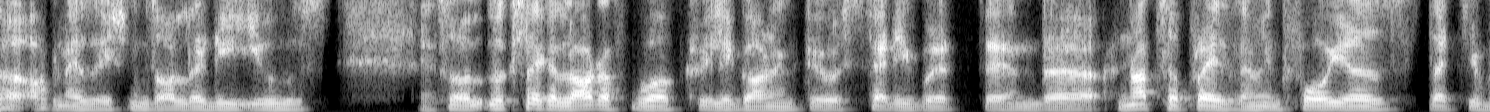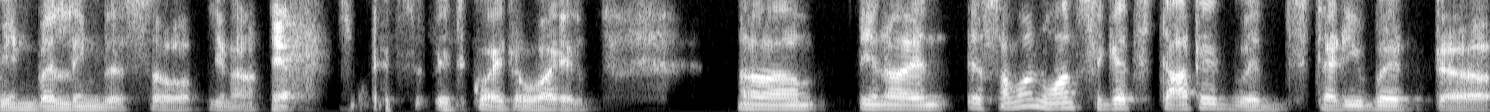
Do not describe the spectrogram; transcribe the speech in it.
uh, organizations already use. Yes. So it looks like a lot of work really gone into SteadyBit, and uh, I'm not surprised. I mean, four years that you've been building this, so you know, yeah, it's it's quite a while. Um, you know, and if someone wants to get started with SteadyBit, uh,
